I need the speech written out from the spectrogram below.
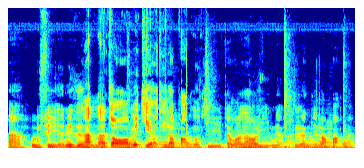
อ่าคูณสี่อันนี้คือหันหน้าจอไม่เกี่ยวที่เราปรับเมื่อกี้ แต่ว่าถ้าเรายิงเนี่ยคืออันที่เราปรับนะ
